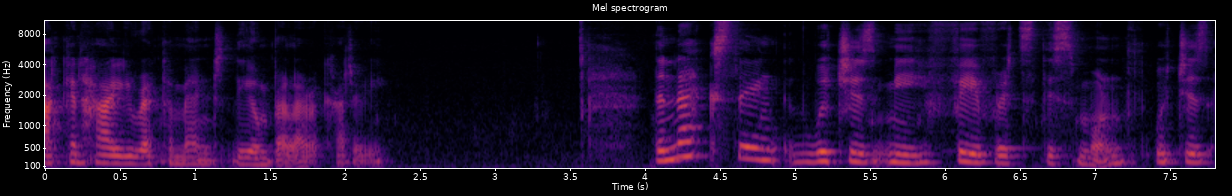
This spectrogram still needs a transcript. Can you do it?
I can highly recommend the Umbrella Academy. The next thing, which is me favourites this month, which is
